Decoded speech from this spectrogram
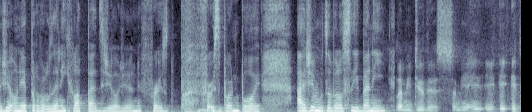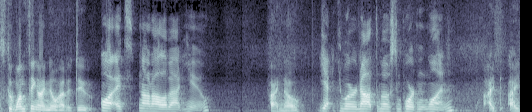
že on je prvorozený chlapec, že, jo, že on je first, firstborn boy a že mu to bylo slíbený. Let me do this. I mean, it, it's the one thing I know how to do. Well, it's not all about you. I know. Yeah, you are not the most important one. I, I,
